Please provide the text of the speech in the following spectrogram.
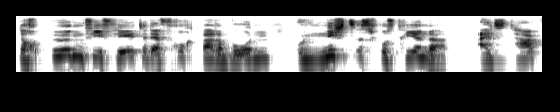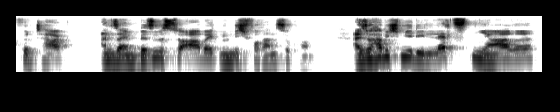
doch irgendwie fehlte der fruchtbare Boden und nichts ist frustrierender, als Tag für Tag an seinem Business zu arbeiten und nicht voranzukommen. Also habe ich mir die letzten Jahre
